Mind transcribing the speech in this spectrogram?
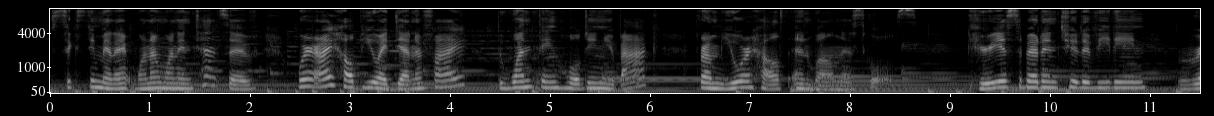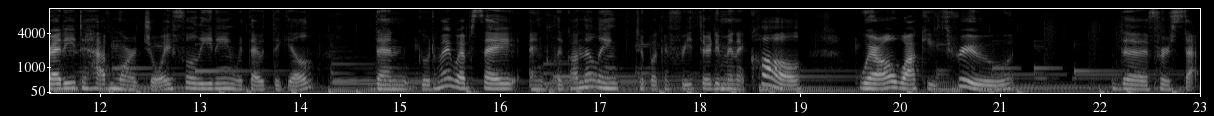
60 minute one on one intensive where I help you identify the one thing holding you back from your health and wellness goals. Curious about intuitive eating? Ready to have more joyful eating without the guilt? Then go to my website and click on the link to book a free 30 minute call where I'll walk you through the first step.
